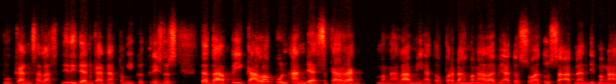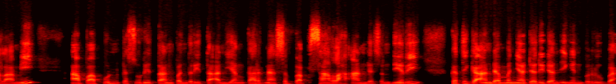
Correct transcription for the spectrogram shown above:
bukan salah sendiri dan karena pengikut Kristus. Tetapi kalaupun Anda sekarang mengalami atau pernah mengalami atau suatu saat nanti mengalami apa pun kesulitan penderitaan yang karena sebab salah Anda sendiri, ketika Anda menyadari dan ingin berubah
